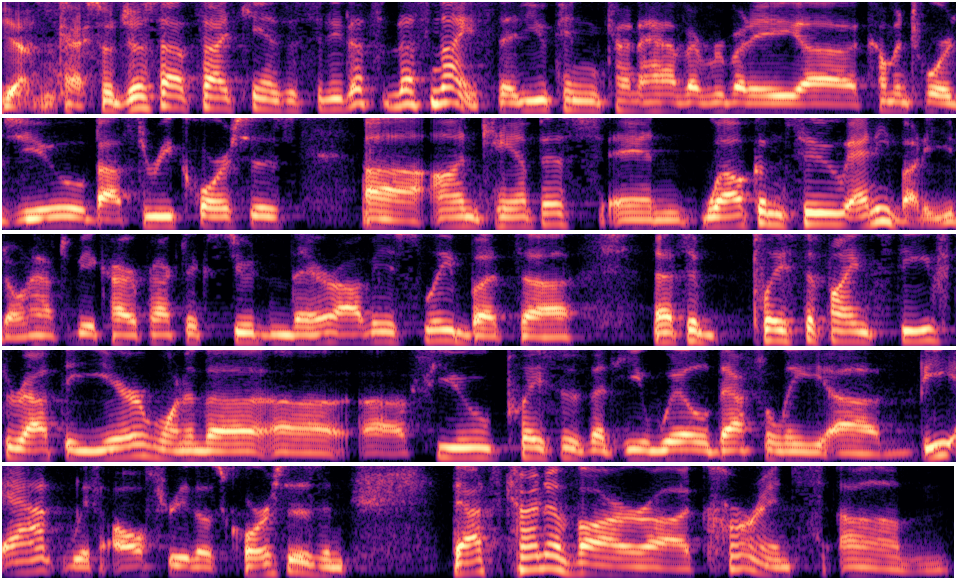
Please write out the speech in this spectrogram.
Yes, Okay, so just outside Kansas City. That's that's nice that you can kind of have everybody uh, coming towards you. About three courses uh, on campus, and welcome to anybody. You don't have to be a chiropractic student there, obviously, but uh, that's a place to find Steve throughout the year. One of the uh, uh, few places that he will definitely uh, be at with all three of those courses, and that's kind of our current. Um,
